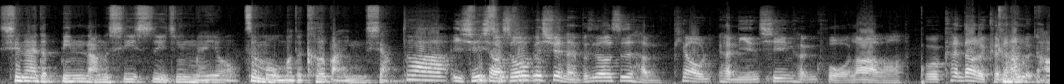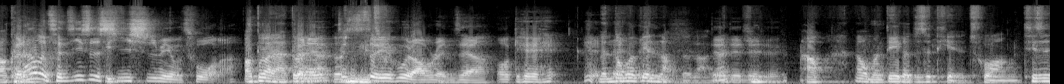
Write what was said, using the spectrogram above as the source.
现在的槟榔西施已经没有这么我们的刻板印象。对啊，以前小时候被渲染不是都是很漂亮、很年轻、很火辣吗？我看到的可能他们，可能，可能他们曾经是西施没有错啦。哦，对啊，对啊，就是岁月不饶人这样。OK。人都会变老的啦。对对对对。好，那我们第一个就是铁窗。其实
